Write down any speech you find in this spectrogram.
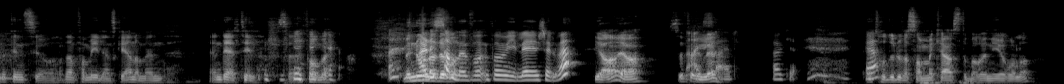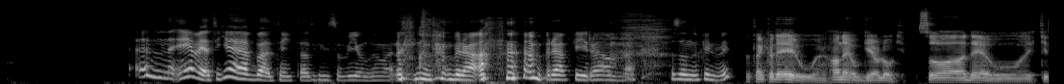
Det fins jo Den familien skal gjennom en, en del til, så jeg får med. Men Er det samme fa- familie i skjelvet? Ja, ja. Nei, Selvfølgelig. serr. Ok. Jeg Ja. trodde du var samme cast, bare nye roller. Jeg vet ikke, jeg bare tenkte at Kristoffer Jonne var en bra, bra fyr å ha med på sånne filmer. Jeg tenker det er jo, Han er jo geolog, så det er jo ikke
